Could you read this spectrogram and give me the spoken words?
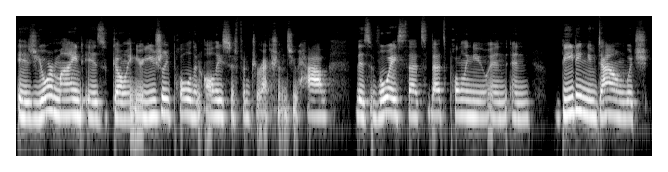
is your mind is going. You're usually pulled in all these different directions. You have this voice that's that's pulling you and and beating you down, which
